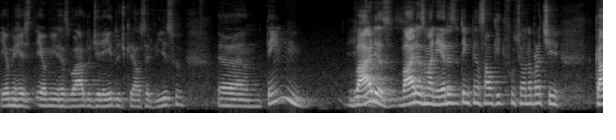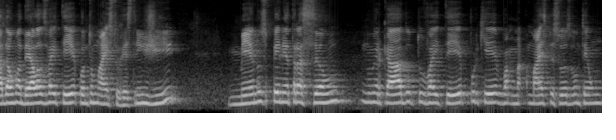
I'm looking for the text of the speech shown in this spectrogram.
eu me, eu me resguardo o direito de criar o serviço. Uh, tem várias, várias maneiras e tem que pensar o que, que funciona para ti. Cada uma delas vai ter, quanto mais tu restringir, menos penetração no mercado tu vai ter, porque mais pessoas vão ter um,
